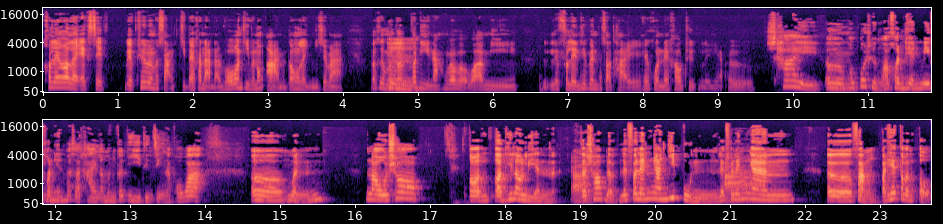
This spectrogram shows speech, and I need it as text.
เขาเรียกว่าอะไร access เว็บที่เป็นภาษาอังกฤษได้ขนาดนั้น เพราะบางทีมันต้องอ่านมันต้องอะไรอย่างงี้ใช่ไหม ก็คือมันก็ก็ดีนะว่าแบบว่ามี reference ที่เป็นภาษาไทยให้คนได้เข้าถึงอะไรเงี้ยเออ ใช่ เออพอพูดถึงว่าคอนเทนต์มีคอนเทนต์ภาษาไทยแล้วมันก็ดีจริง ๆ นะ เพราะว่า เออเหมือนเราชอบตอนตอนที่เราเรียนจะชอบแบบ reference งานญี่ปุ่น reference งานเออฝั่งประเทศตะวันตก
